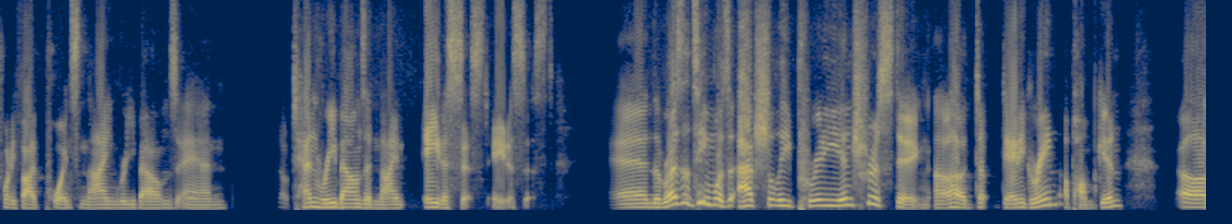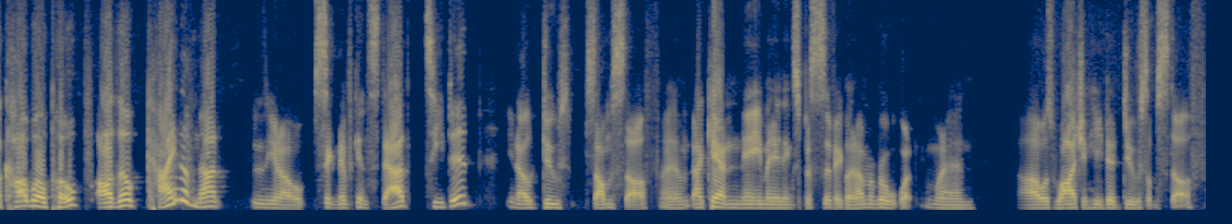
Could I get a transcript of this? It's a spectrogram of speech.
25 points, nine rebounds, and no, 10 rebounds and nine, eight assists, eight assists. And the rest of the team was actually pretty interesting. Uh, D- Danny Green, a pumpkin. Uh, Caldwell Pope, although kind of not, you know, significant stats, he did, you know, do some stuff. And I can't name anything specific, but I remember what when I was watching, he did do some stuff.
